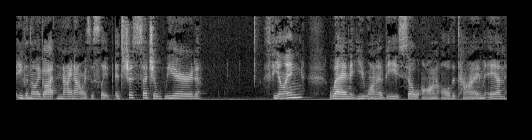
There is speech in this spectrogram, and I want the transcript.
even though I got nine hours of sleep. It's just such a weird feeling when you want to be so on all the time. And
